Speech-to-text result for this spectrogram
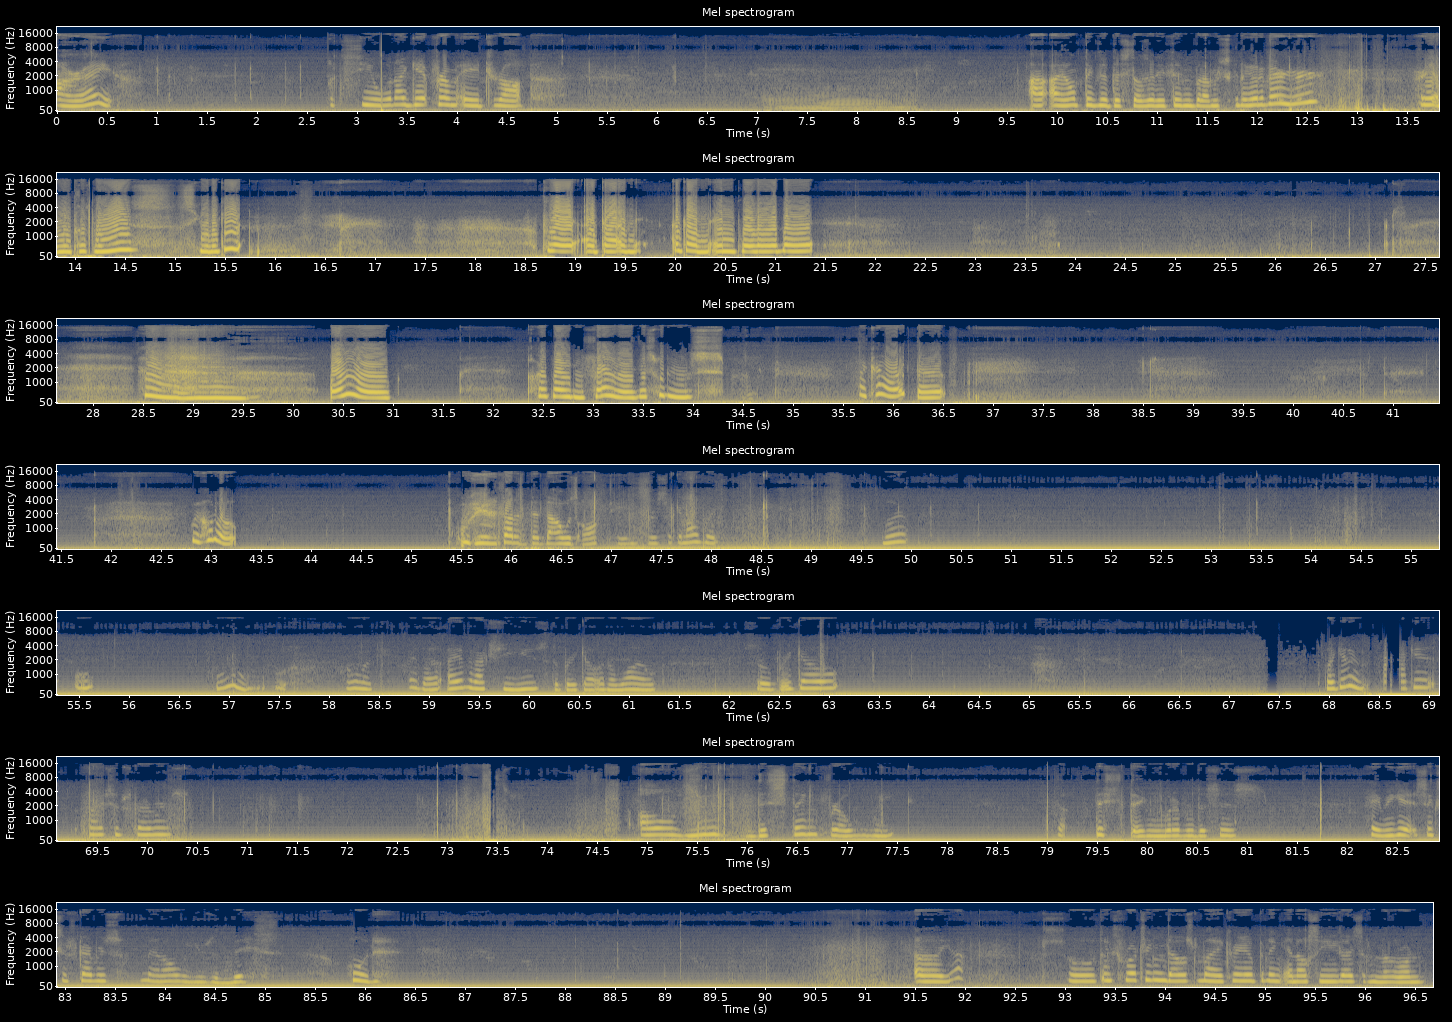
Alright. Let's see what I get from a drop. I, I don't think that this does anything, but I'm just gonna go to rare. Alright, I'm gonna close my eyes, see what I get. Hopefully I got an I got an envelope. oh, carbide and fiber. This one's. I kind of like that. Wait, hold up. Okay, I thought that that was octane for a second. I was like, what? Ooh. Ooh. I want to try that. I haven't actually used the breakout in a while. So breakout. If I get a, if I get five subscribers, I'll use this thing for a week. This thing, whatever this is. Hey, we get six subscribers. Man, I'll use this. Hold Uh, yeah. So, thanks for watching. That was my crate opening, and I'll see you guys in another one.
